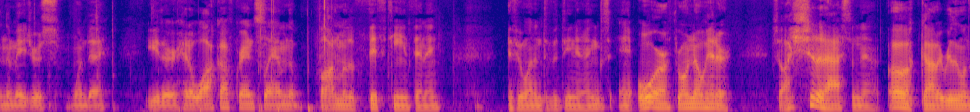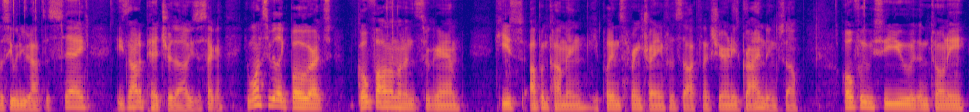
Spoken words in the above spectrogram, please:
in the majors one day, either hit a walk off grand slam in the bottom of the fifteenth inning, if it went into fifteen innings, and, or throw a no hitter. So I should have asked him that. Oh God, I really wanted to see what he would have to say. He's not a pitcher though. He's a second. He wants to be like Bogaerts. Go follow him on Instagram. He's up and coming. He played in spring training for the Sox next year, and he's grinding. So, hopefully, we see you and Tony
